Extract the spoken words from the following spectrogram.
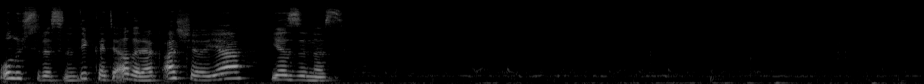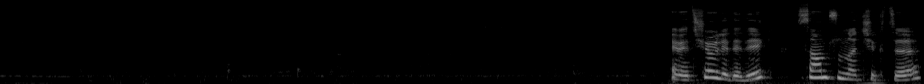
oluş sırasını dikkate alarak aşağıya yazınız. Evet şöyle dedik. Samsun'a çıktı.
